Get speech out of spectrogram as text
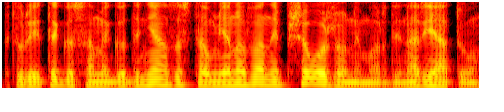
który tego samego dnia został mianowany przełożonym ordynariatu.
